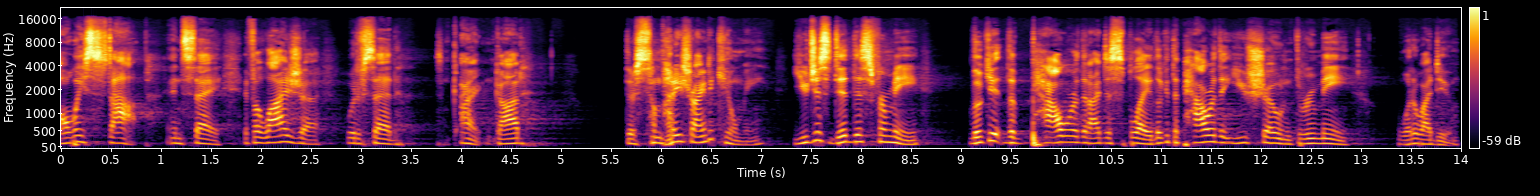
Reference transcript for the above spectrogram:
Always stop and say, if Elijah would have said, All right, God, there's somebody trying to kill me. You just did this for me. Look at the power that I displayed. Look at the power that you shown through me. What do I do?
